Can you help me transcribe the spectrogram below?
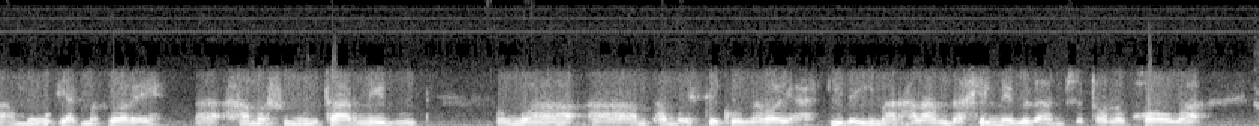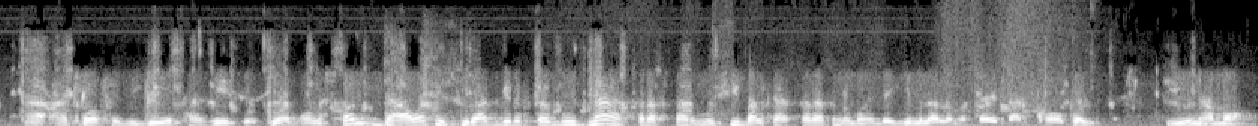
امو یک مقدار همه شمولتر می بود و امو استیکولدرهای اصلی در این مرحله هم داخل می بودن مثل طالب ها و اطراف دیگه قضیه سیاسی افغانستان دعوت صورت گرفته بود نه از طرف سرموشی بلکه از طرف نمایندگی ملل متحد در کابل یونما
